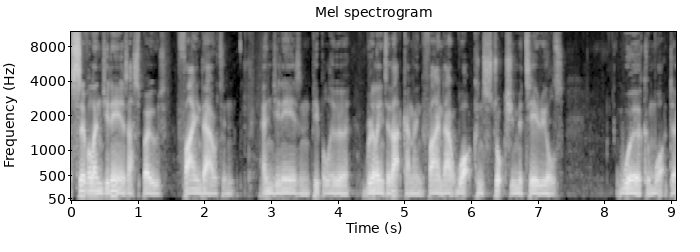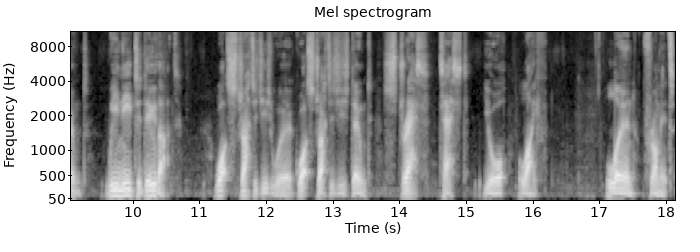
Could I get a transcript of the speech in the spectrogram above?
civil engineers, I suppose, find out, and engineers and people who are brilliant at that kind of thing find out what construction materials work and what don't. We need to do that. What strategies work, what strategies don't. Stress test your life. Learn from it.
